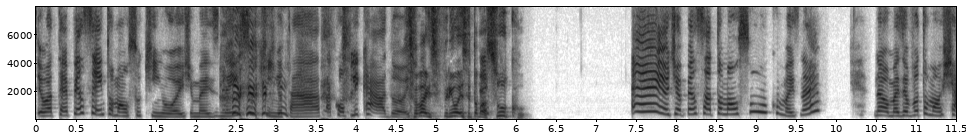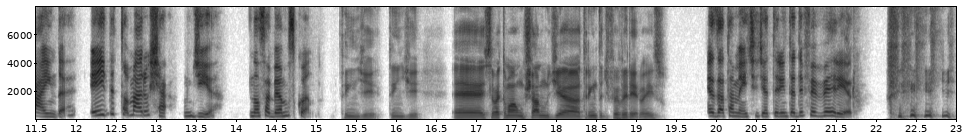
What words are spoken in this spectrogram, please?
eu até pensei em tomar um suquinho hoje, mas nem suquinho, tá, tá complicado hoje. Você faz frio e você toma é... suco? É, eu tinha pensado em tomar um suco, mas né? Não, mas eu vou tomar um chá ainda. Hei de tomar um chá um dia. Não sabemos quando. Entendi, entendi. É, você vai tomar um chá no dia 30 de fevereiro, é isso? Exatamente, dia 30 de fevereiro.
